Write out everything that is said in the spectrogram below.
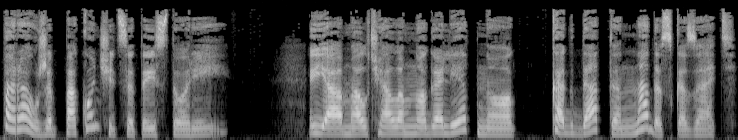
Пора уже покончить с этой историей. Я молчала много лет, но когда-то надо сказать.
